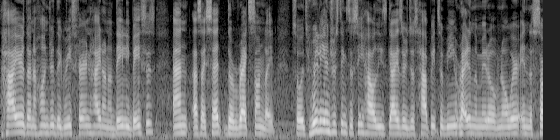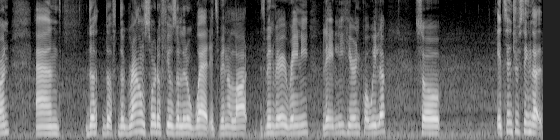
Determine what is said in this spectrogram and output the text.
higher than 100 degrees Fahrenheit on a daily basis, and as I said, direct sunlight. So it's really interesting to see how these guys are just happy to be right in the middle of nowhere in the sun. And the, the, the ground sort of feels a little wet. It's been a lot, it's been very rainy lately here in Coahuila. So it's interesting that,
